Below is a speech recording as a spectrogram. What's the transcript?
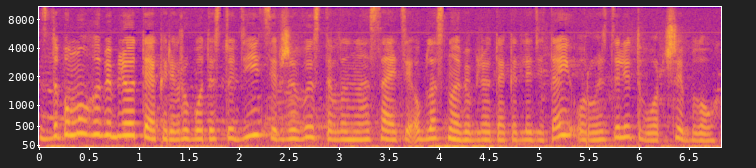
З допомогою бібліотекарів роботи студійців вже виставлено на сайті обласної бібліотеки для дітей у розділі Творчий блог.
